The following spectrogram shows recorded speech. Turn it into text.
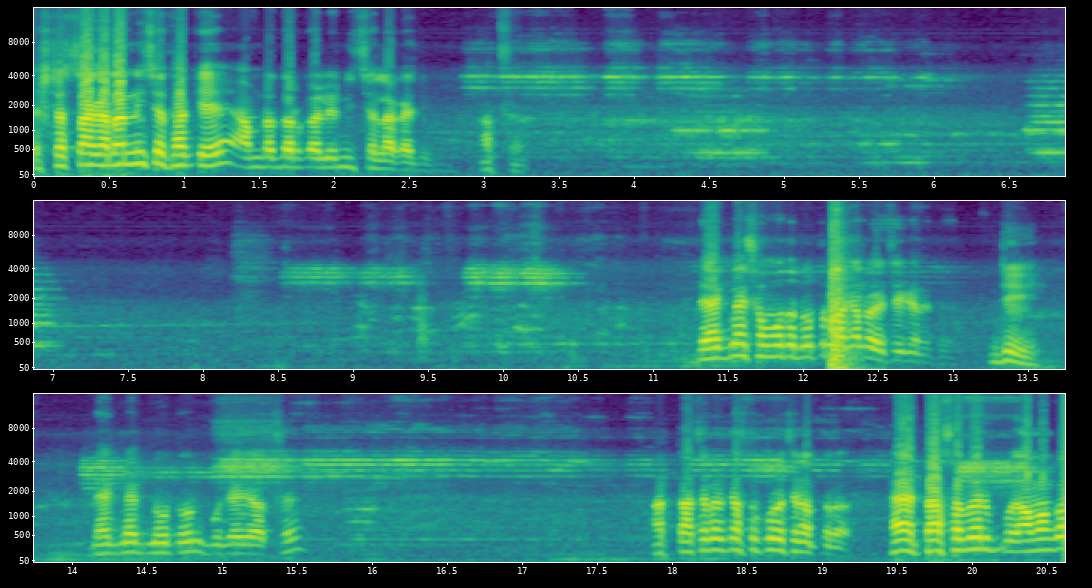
এক্সট্রা চাকাটা নিচে থাকে আমরা দরকার হলে নিচে লাগাই দিব। আচ্ছা। ব্যাকলাইট সম্ভবত নতুন লাগানো হয়েছে গাড়িতে জি। ব্যাকলাইট নতুন বোঝা যাচ্ছে। আর টাচাপের কাজ তো করেছেন আপনারা? হ্যাঁ আমাকে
